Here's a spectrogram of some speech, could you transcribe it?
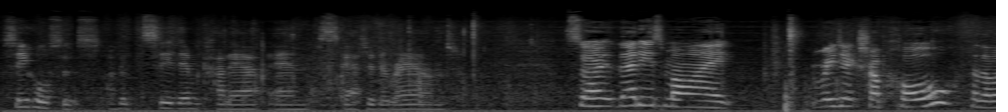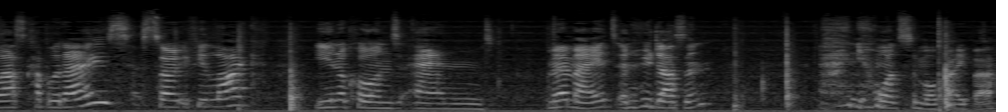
seahorses. I could see them cut out and scattered around. So that is my reject shop haul for the last couple of days. So if you like unicorns and mermaids, and who doesn't, and you want some more paper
